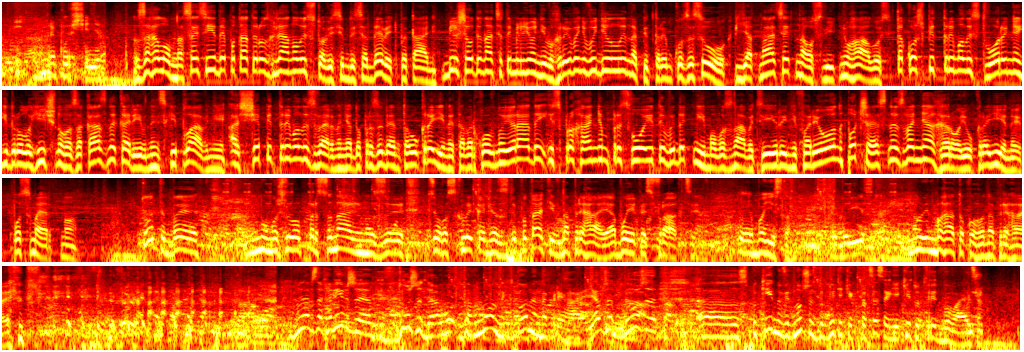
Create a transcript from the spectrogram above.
припущення. Загалом на сесії депутати розглянули 189 питань. Більше 11 мільйонів гривень виділили на підтримку ЗСУ, 15 – на освітню галузь. Також підтримали створення гідрологічного заказника Рівненські плавні. А ще підтримали звернення до президента України та Верховної Ради із проханням присвоїти видатній мовознавиці Ірині Фаріон почесне звання Герой України посмертно. Хто тебе, ну можливо, персонально з цього скликання з депутатів напрягає або якась фракція? Боїста. Ебоїста. Ну він багато кого напрягає. Мене взагалі вже дуже дав- давно ніхто не напрягає. Я вже дуже е, спокійно відношусь до будь-яких процесів, які тут відбуваються.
